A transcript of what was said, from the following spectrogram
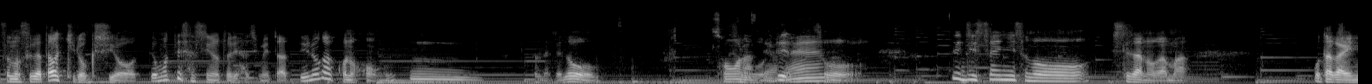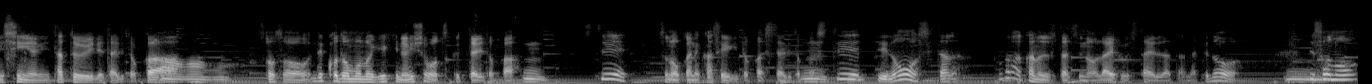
その姿を記録しようって思って写真を撮り始めたっていうのがこの本うん。なんだけど、そうなんだよでね。そう。で、実際にその、してたのが、まあ、お互いに深夜にタトゥー入れたりとうか、んうんうん。そうそう。で、子供の劇の衣装を作ったりとかうん。して、そのお金稼ぎとかしたりとかしうんてっていうのをしてたのが彼女たちのライフスタイルだったんだけど、うん。で、その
